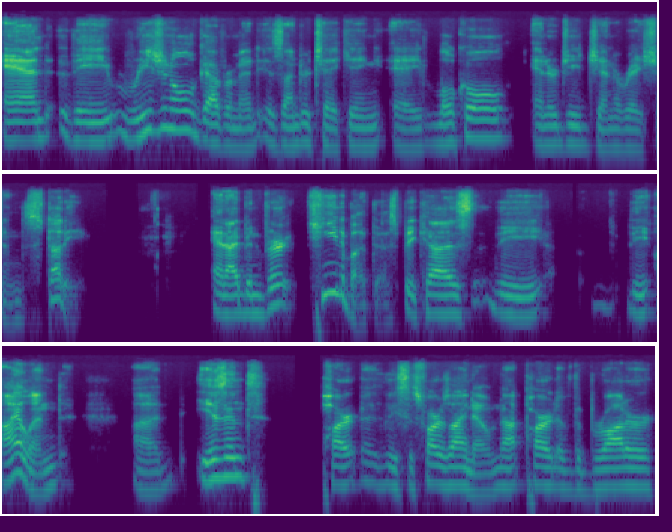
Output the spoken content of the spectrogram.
And the regional government is undertaking a local energy generation study. And I've been very keen about this because the the island uh, isn't part, at least as far as I know, not part of the broader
